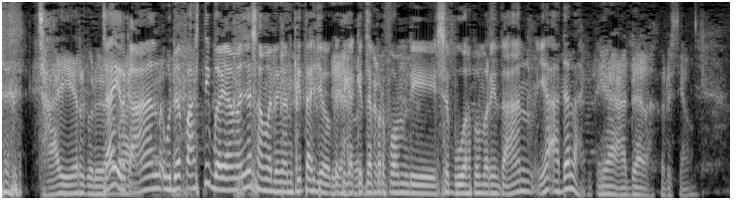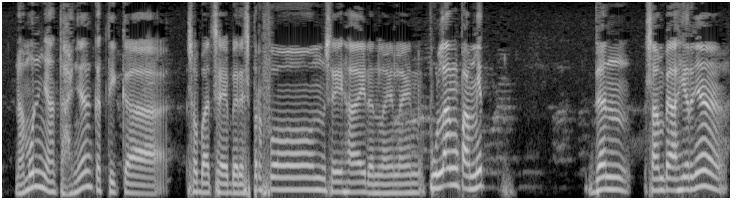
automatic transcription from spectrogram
Cair kudu Cair kan? Udah pasti bayangannya sama dengan kita Jo. Iya, Ketika kita betul. perform di sebuah pemerintahan, ya ada lah. gitu. Ya ada lah harusnya. Namun nyatanya ketika sobat saya beres perform, say hi dan lain-lain, pulang pamit dan sampai akhirnya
